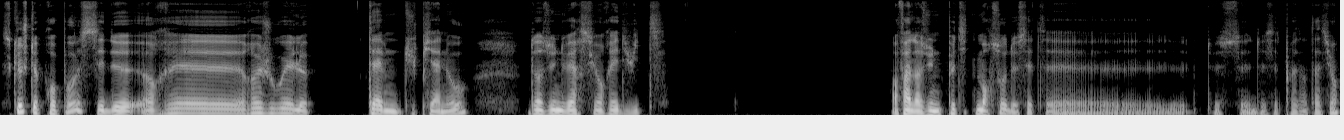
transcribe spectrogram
ce que je te propose, c'est de rejouer le thème du piano dans une version réduite. Enfin, dans une petite morceau de cette, euh, de, cette présentation.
